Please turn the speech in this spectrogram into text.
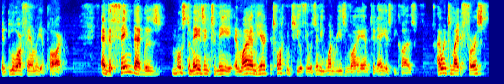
it blew our family apart. And the thing that was most amazing to me and why I'm here talking to you, if there was any one reason why I am today, is because I went to my first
